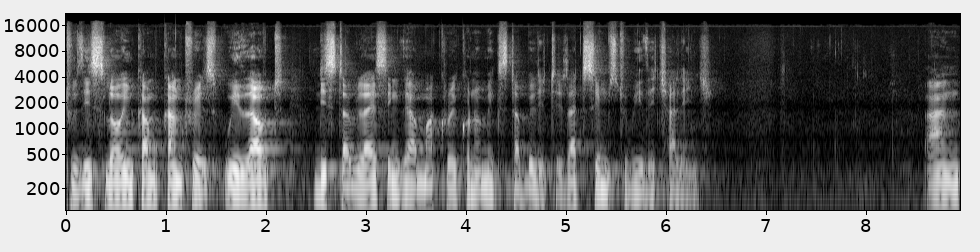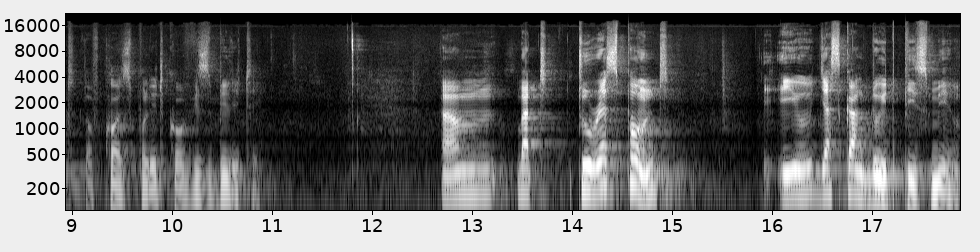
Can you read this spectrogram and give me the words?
to these low income countries without destabilizing their macroeconomic stability? That seems to be the challenge. And of course, political visibility. Um, but to respond, you just can't do it piecemeal.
